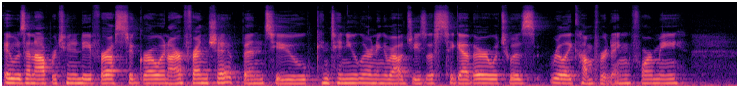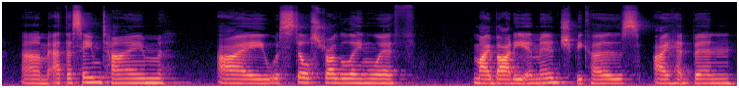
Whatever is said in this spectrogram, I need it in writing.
it was an opportunity for us to grow in our friendship and to continue learning about Jesus together, which was really comforting for me. Um, at the same time, I was still struggling with my body image because I had been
